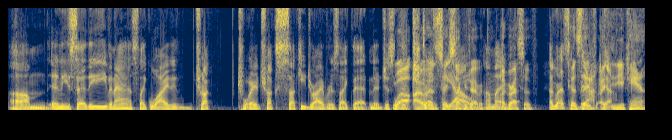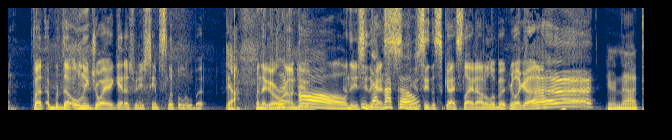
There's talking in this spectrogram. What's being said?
Um, and he said he even asked, like, why did truck? Why are trucks sucky drivers like that? And they're just Well, they I wouldn't stress say sucky out. driver, I'm like, aggressive, Aggressive, because yeah, yeah. you can. But, but the only joy I get is when you see them slip a little bit. Yeah. when they go around you, oh, and then you see the that guy. You see the guy slide out a little bit. And you're like, ah. You're not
